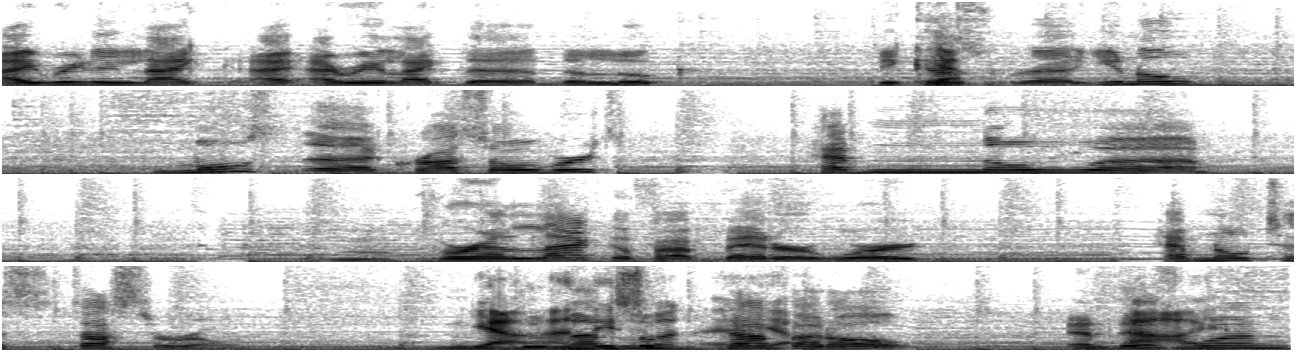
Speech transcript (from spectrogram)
I really like I, I really like the the look because uh, you know most uh, crossovers have no, uh, for a lack of a better word, have no testosterone. Yeah, Do and not this look one, uh, tough yeah. at all. And this one,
